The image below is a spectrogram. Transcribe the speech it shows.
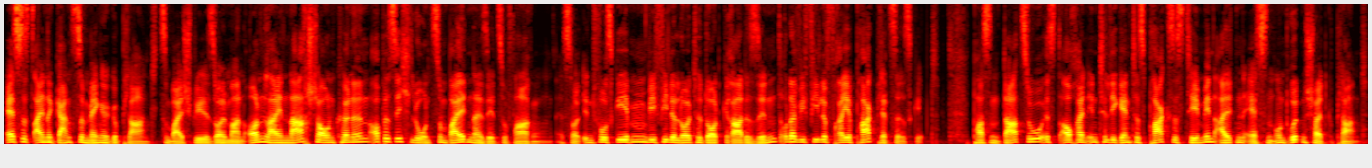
Es ist eine ganze Menge geplant. Zum Beispiel soll man online nachschauen können, ob es sich lohnt, zum Baldeneysee zu fahren. Es soll Infos geben, wie viele Leute dort gerade sind oder wie viele freie Parkplätze es gibt. Passend dazu ist auch ein intelligentes Parksystem in Altenessen und Rüttenscheid geplant.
